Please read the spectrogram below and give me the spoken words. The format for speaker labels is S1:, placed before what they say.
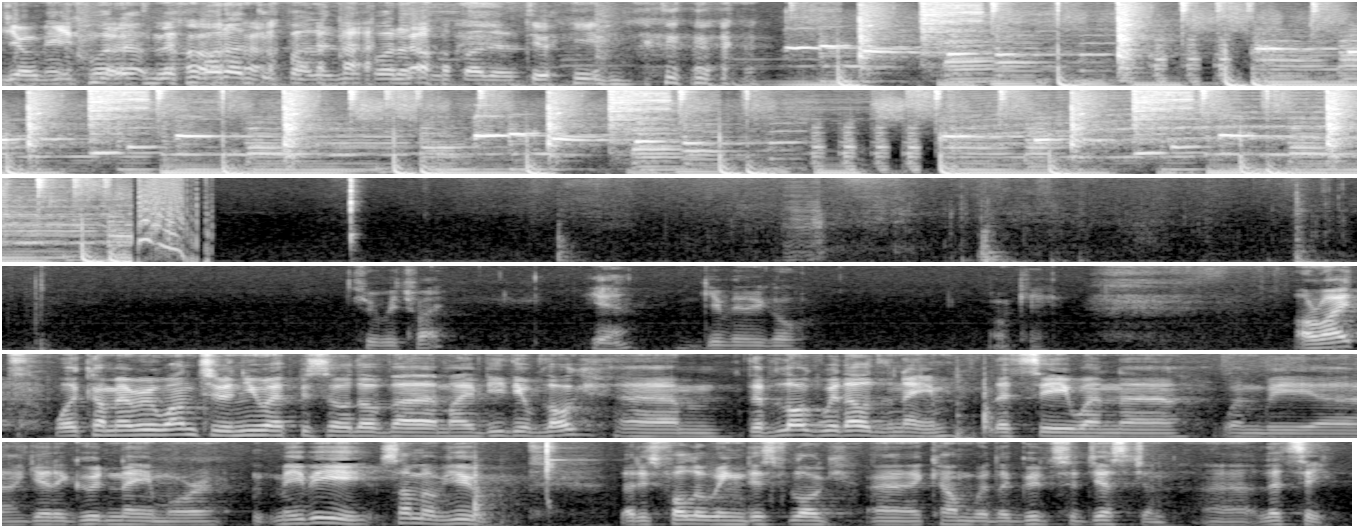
S1: I'm joking.
S2: Mejora,
S1: no,
S2: mejora tu padel, mejora
S1: no,
S2: tu padel.
S1: to him.
S2: Should we try?
S1: yeah.
S2: Give it a go. Okay. All right, welcome everyone to a new episode of uh, my video vlog. Um, the vlog without the name. Let's see when uh, when we uh, get a good name, or maybe some of you that is following this vlog uh, come with a good suggestion. Uh, let's see.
